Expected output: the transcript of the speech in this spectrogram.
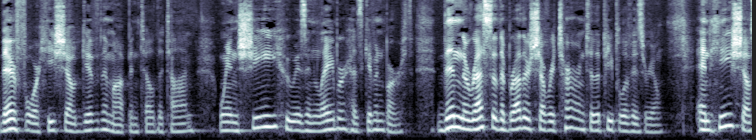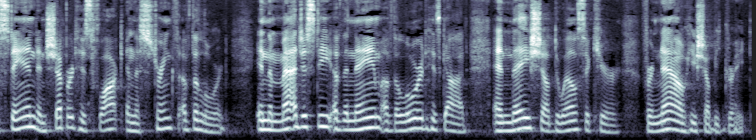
Therefore, he shall give them up until the time when she who is in labor has given birth. Then the rest of the brothers shall return to the people of Israel. And he shall stand and shepherd his flock in the strength of the Lord, in the majesty of the name of the Lord his God. And they shall dwell secure. For now he shall be great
